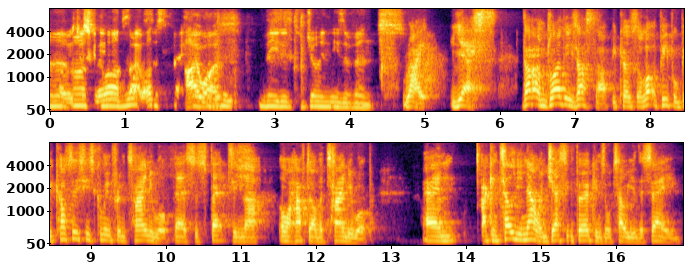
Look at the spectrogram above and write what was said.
Uh, I was just asking gonna ask that one. I was. needed to join these events. Right. Yes. That I'm glad he's asked that because a lot of people, because this is coming from Tiny Whoop, they're suspecting that oh, I have to have a Tiny Whoop. Um, I can tell you now, and Jesse Perkins will tell you the same.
